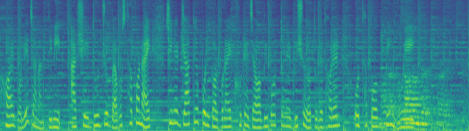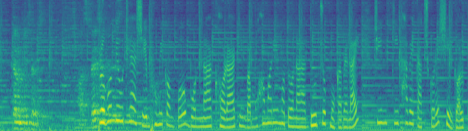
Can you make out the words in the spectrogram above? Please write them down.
হয় বলে জানান তিনি আর সেই দুর্যোগ ব্যবস্থাপনায় চীনের জাতীয় পরিকল্পনায় ঘটে যাওয়া বিবর্তনের বিষয়ও তুলে ধরেন অধ্যাপক বিং ওয়ে প্রবন্ধে উঠে আসে ভূমিকম্প, বন্যা, খরা কিংবা মহামারীর মতো নানা দুর্যোগ মোকাবেলায় চীন কীভাবে কাজ করে সেই গল্প।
